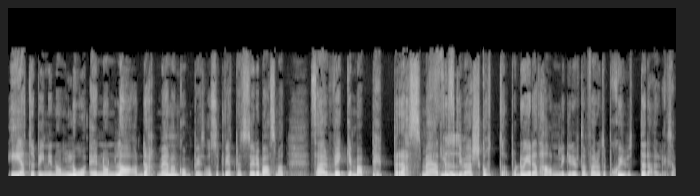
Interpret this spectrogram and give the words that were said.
är typ inne i någon, lå, eh, någon lada med någon kompis och så du vet plötsligt så är det bara som att så här, väggen bara peppras med luftgevärsskott upp. Och då är det att han ligger utanför och typ skjuter där liksom.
